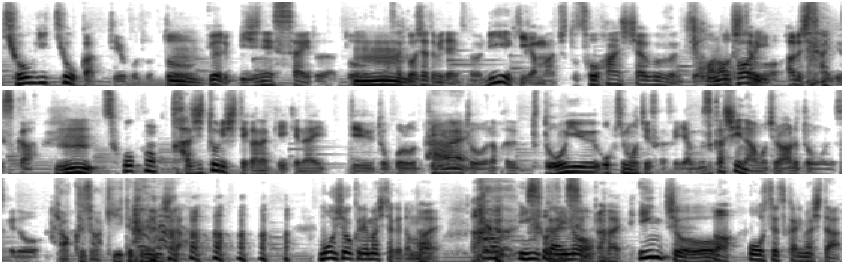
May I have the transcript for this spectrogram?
競技強化っていうことと、うん、いわゆるビジネスサイドだと、うん、さっきおっしゃったみたいにその利益がまあちょっと相反しちゃう部分ってどうしてもあるじゃないですか。うん、そこを舵取りしていかなきゃいけないっていうところっていうと、はい、なんかどういうお気持ちですかいや難しいのはもちろんあると思うんですけど。よくぞ聞いてくれました。申し遅れましたけども、はい、この委員会の 委員長を仰せつかりました、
